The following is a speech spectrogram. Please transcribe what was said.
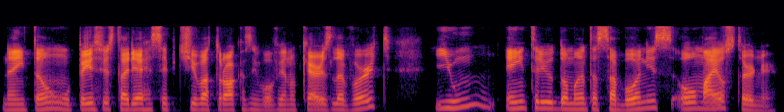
Né? Então o Pacers estaria receptivo a trocas envolvendo Caris LeVert e um entre o Domantas Sabonis ou Miles Turner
